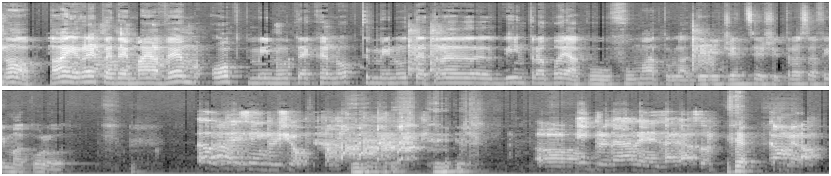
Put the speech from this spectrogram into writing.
No, hai repede, mai avem 8 minute, că în 8 minute tră, intră băia cu fumatul la dirigenție și trebuie să fim acolo. Oh, trebuie să intru și eu. Uh, Intru de la Denis acasă. camera.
